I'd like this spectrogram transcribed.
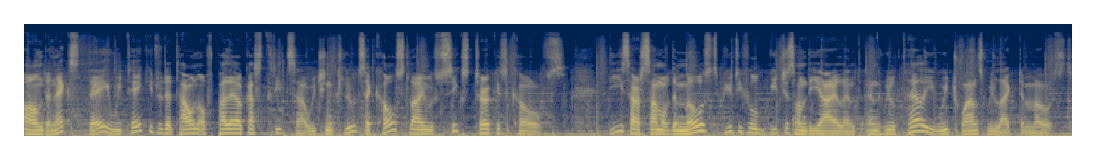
On the next day, we take you to the town of Paleokastritsa, which includes a coastline with six Turkish coves. These are some of the most beautiful beaches on the island, and we'll tell you which ones we like the most.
